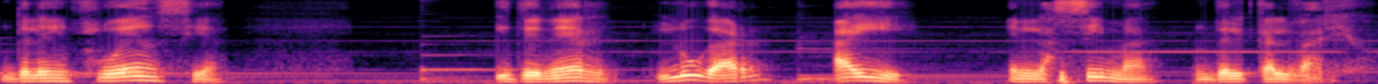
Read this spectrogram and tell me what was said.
de la influencia y tener lugar ahí, en la cima del Calvario.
